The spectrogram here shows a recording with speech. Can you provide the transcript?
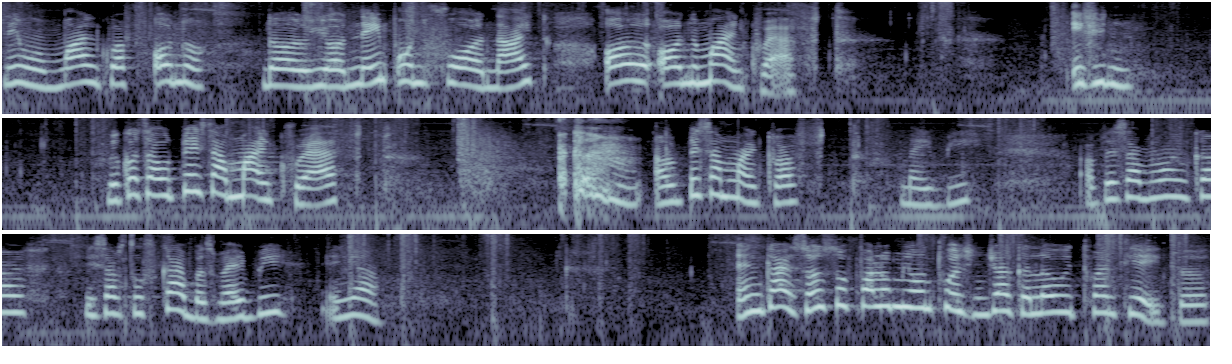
name on Minecraft or no, no your name on Fortnite or on Minecraft. If you because I will play some Minecraft. I will play some Minecraft maybe. I'll play some Minecraft with some subscribers maybe. And yeah. And guys, also follow me on Twitch, Jackalowy28. The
